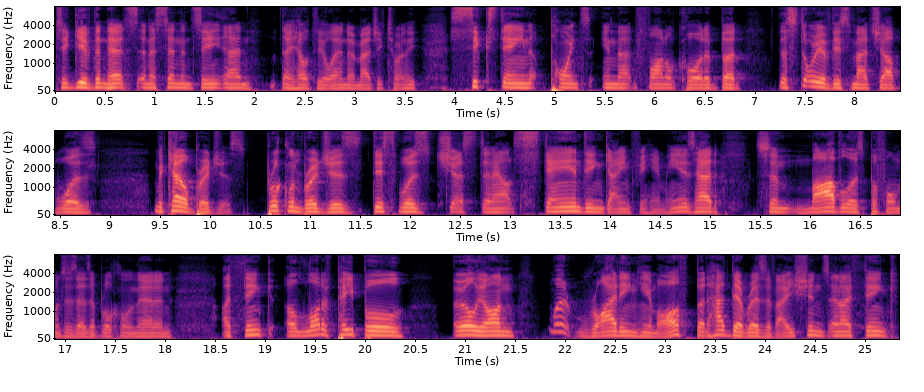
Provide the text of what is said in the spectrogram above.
to give the Nets an ascendancy, and they held the Orlando Magic to only 16 points in that final quarter. But the story of this matchup was Mikal Bridges. Brooklyn Bridges, this was just an outstanding game for him. He has had some marvelous performances as a Brooklyn Net, and I think a lot of people early on weren't writing him off, but had their reservations. And I think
